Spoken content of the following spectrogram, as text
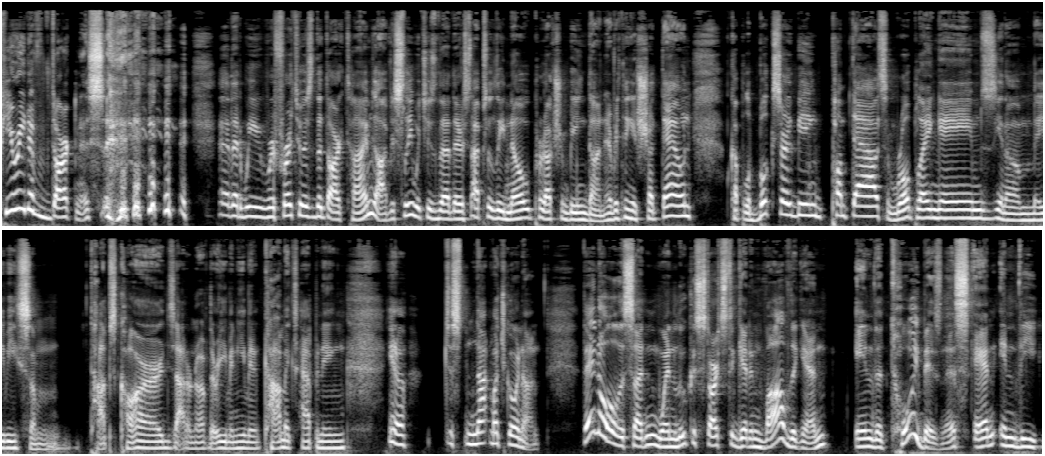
period of darkness that we refer to as the dark times, obviously, which is that there's absolutely no production being done. Everything is shut down. A couple of books are being pumped out, some role playing games, you know, maybe some Topps cards. I don't know if there are even even comics happening. You know, just not much going on. Then all of a sudden, when Lucas starts to get involved again, in the toy business and in the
